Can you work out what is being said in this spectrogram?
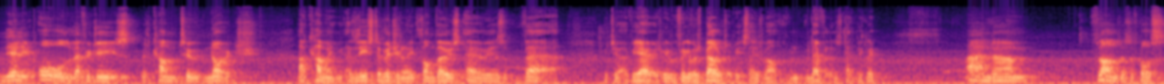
Nearly all the refugees that come to Norwich are coming, at least originally, from those areas there, which are the areas we would think of as Belgium these days rather than Netherlands, technically. And um, Flanders, of course,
